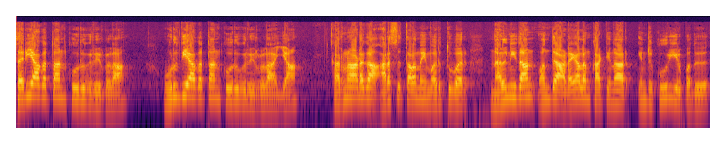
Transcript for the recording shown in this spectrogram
சரியாகத்தான் கூறுகிறீர்களா? உறுதியாகத்தான் கூறுகிறீர்களா ஐயா? கர்நாடக அரசு தலைமை மருத்துவர் நளினிதான் வந்து அடையாளம் காட்டினார் என்று கூறியிருப்பது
